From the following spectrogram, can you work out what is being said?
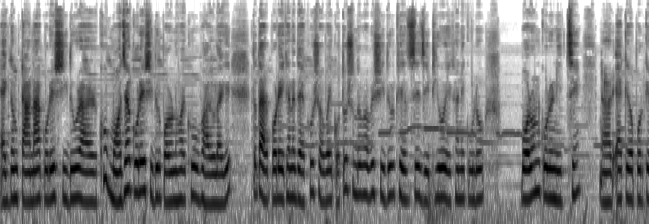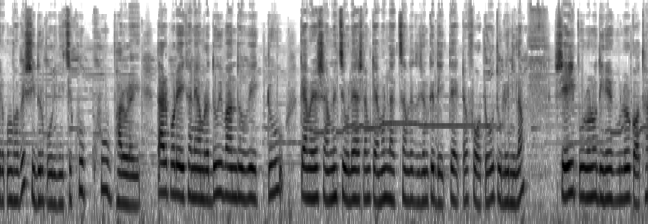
একদম টানা করে সিঁদুর আর খুব মজা করে সিঁদুর পরানো হয়, খুব ভালো লাগে। তো তারপরে এখানে দেখো সবাই কত সুন্দরভাবে সিঁদুর খেলছে, জেঠিও এখানে কুলো বরণ করে নিচ্ছে আর একে অপরকে এরকমভাবে সিঁদুর পরিয়ে দিচ্ছে। খুব খুব ভালো লাগে। তারপরে এখানে আমরা দুই বান্ধবী একটু ক্যামেরার সামনে চলে আসলাম। কেমন লাগছে আমাদের দুজনকে দেখতে? একটা ফটোও তুলে নিলাম। সেই পুরনো দিনেরগুলোর কথা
